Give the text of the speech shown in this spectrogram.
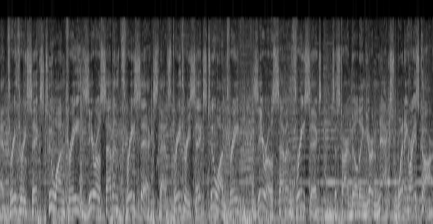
at 336 213 0736. That's 336 213 0736 to start building your next winning race car.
